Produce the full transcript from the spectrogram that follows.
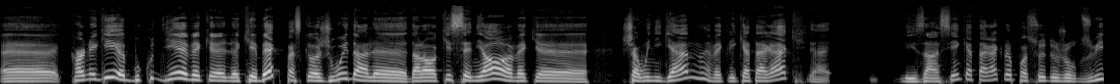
Carnegie a beaucoup de liens avec le Québec parce qu'il a joué dans le, dans hockey senior avec Shawinigan, avec les Cataractes les anciens cataractes, pas ceux d'aujourd'hui.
